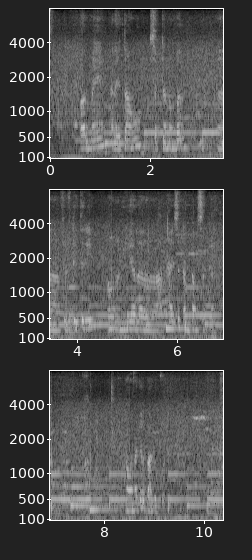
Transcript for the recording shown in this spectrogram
और मैं रहता हूँ सेक्टर नंबर फिफ्टी थ्री और नियर अट्ठाईस टमटम सर्कल नौनगर बागलपुर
